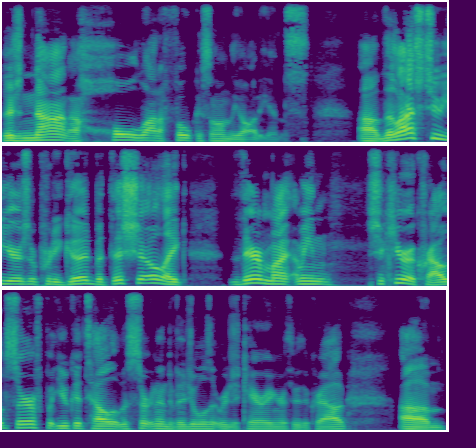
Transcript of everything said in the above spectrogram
there's not a whole lot of focus on the audience. Uh, the last two years are pretty good, but this show, like, there might, I mean, Shakira crowd surfed, but you could tell it was certain individuals that were just carrying her through the crowd. Um,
